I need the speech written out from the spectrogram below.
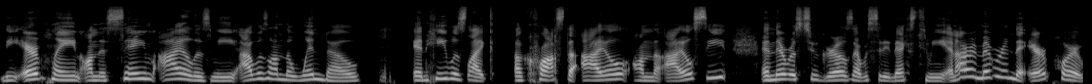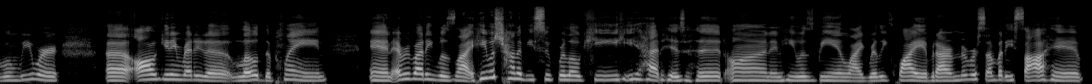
the airplane on the same aisle as me. I was on the window and he was like across the aisle on the aisle seat and there was two girls that were sitting next to me and i remember in the airport when we were uh, all getting ready to load the plane and everybody was like he was trying to be super low key. He had his hood on and he was being like really quiet. But I remember somebody saw him,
